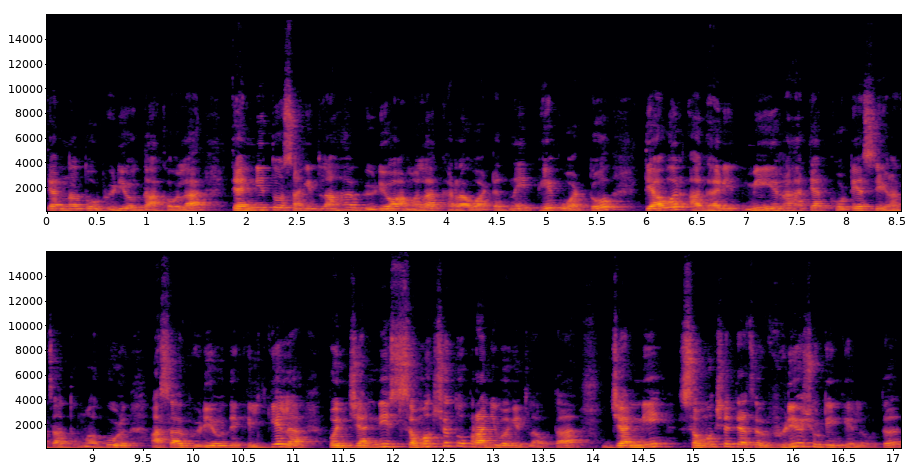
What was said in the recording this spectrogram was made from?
त्यांना तो व्हिडिओ दाखवला. त्यांनी तो सांगितला हा व्हिडिओ आम्हाला खरा वाटत नाही फेक वाटतो. त्यावर आधारित मी राहत्यात खोट्या सिंहाचा धुमाकूळ असा व्हिडिओ देखील केला. पण ज्यांनी समक्ष तो प्राणी बघितला होता ज्यांनी समक्ष त्याचं व्हिडिओ शूटिंग केलं होतं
